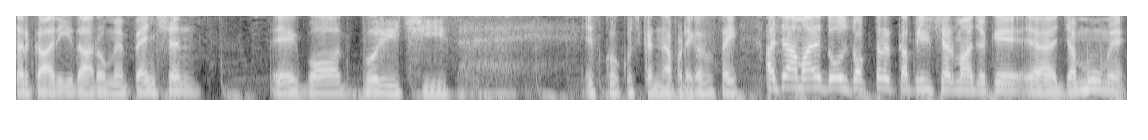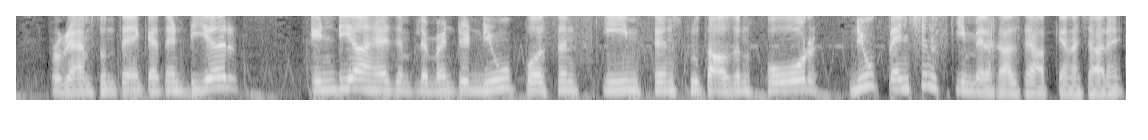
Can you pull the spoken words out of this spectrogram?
सरकारी इदारों में पेंशन एक बहुत बुरी चीज़ है इसको कुछ करना पड़ेगा। तो सही। अच्छा हमारे दोस्त डॉक्टर कपिल शर्मा, जो कि जम्मू में प्रोग्राम सुनते हैं, कहते हैं dear India has implemented new person scheme since 2004 new pension scheme मेरे ख्याल से आप कहना चाह रहे हैं।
